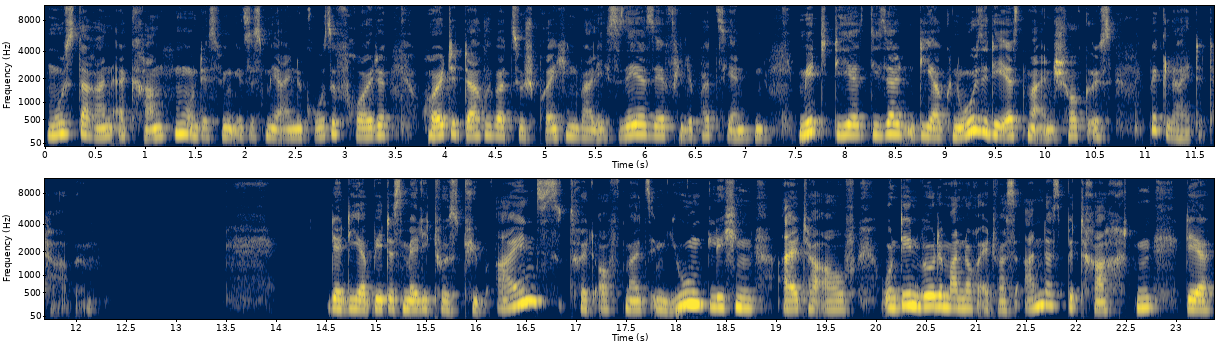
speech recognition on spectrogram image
muss daran erkranken und deswegen ist es mir eine große Freude, heute darüber zu sprechen, weil ich sehr, sehr viele Patienten mit dieser Diagnose, die erstmal ein Schock ist, begleitet habe. Der Diabetes mellitus Typ 1 tritt oftmals im jugendlichen Alter auf und den würde man noch etwas anders betrachten. Der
